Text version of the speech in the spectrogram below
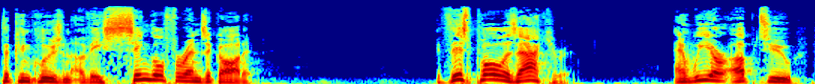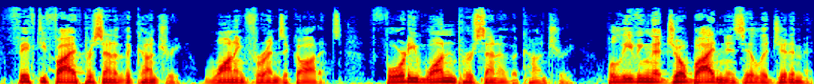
the conclusion of a single forensic audit, if this poll is accurate, and we are up to 55% of the country wanting forensic audits, 41% of the country believing that Joe Biden is illegitimate.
